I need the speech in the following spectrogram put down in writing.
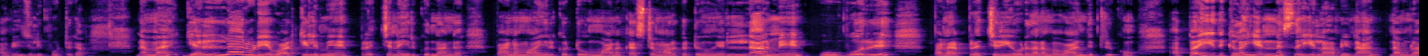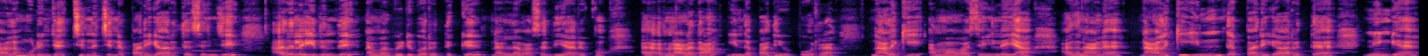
அப்படின்னு சொல்லி போட்டிருக்கேன் நம்ம எல்லாருடைய வாழ்க்கையிலுமே பிரச்சனை இருக்கும் தாங்க. பணமாக இருக்கட்டும் மன கஷ்டமாக இருக்கட்டும் எல்லாருமே ஒவ்வொரு பண பிரச்சனையோடு தான் நம்ம வாழ்ந்துட்டுருக்கோம் அப்போ இதுக்கெல்லாம் என்ன செய்யலாம் அப்படின்னா நம்மளால் முடிஞ்ச சின்ன சின்ன பரிகாரத்தை செஞ்சு அதில் இருந்து நம்ம விடுபடுறதுக்கு நல்ல வசதியாக இருக்கும். அதனால தான் இந்த பதிவு போடுறேன். நாளைக்கு அமாவாசை இல்லையா? அதனால் நாளைக்கு இந்த பரிகாரத்தை நீங்கள்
